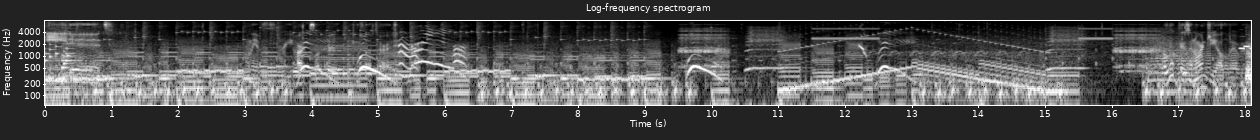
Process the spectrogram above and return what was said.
Eat it! Only have three hearts left already. Oh look, there's an orangey all the way over there.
